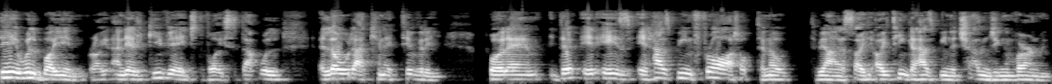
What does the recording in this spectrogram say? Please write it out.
they will buy in, right? And they'll give you edge devices that will allow that connectivity. But um, it is, it has been fraught up to now. To be honest, I, I think it has been a challenging environment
